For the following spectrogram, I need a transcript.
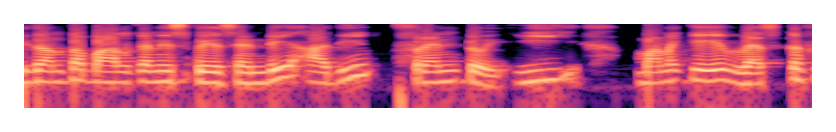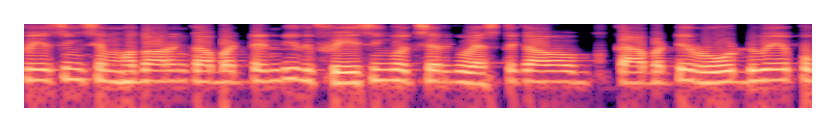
ఇదంతా బాల్కనీ స్పేస్ అండి. అది ఫ్రంట్ ఈ మనకి వెస్ట్ ఫేసింగ్ సింహద్వారం కాబట్టి అండి. ఇది ఫేసింగ్ వచ్చేసరికి వెస్ట్ కాబట్టి రోడ్డు వైపు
